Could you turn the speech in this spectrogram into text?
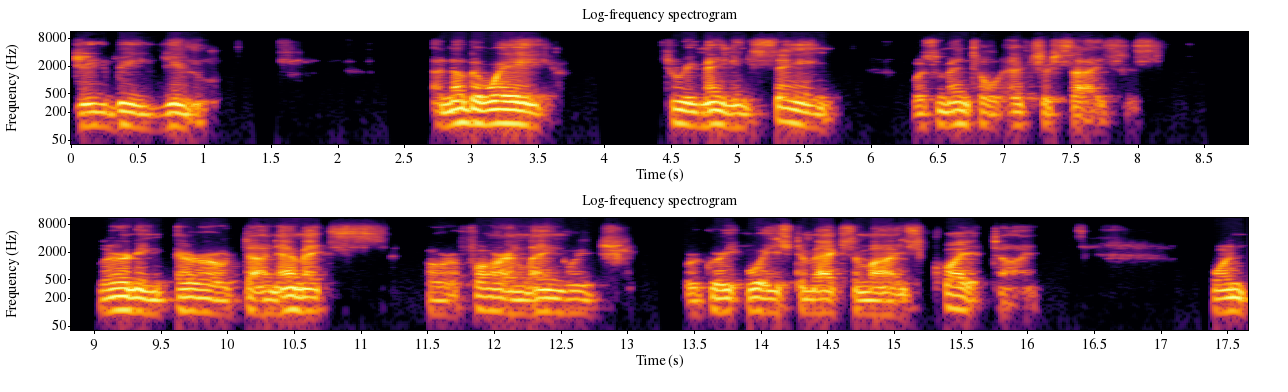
G B U. Another way to remaining sane was mental exercises, learning aerodynamics or a foreign language were great ways to maximize quiet time. One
